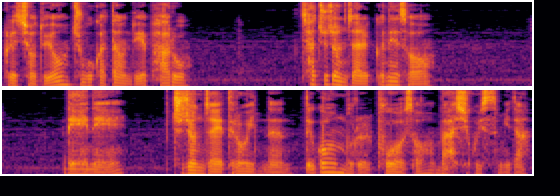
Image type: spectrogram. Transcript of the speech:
그래서 저도요, 중국 갔다 온 뒤에 바로 차주전자를 꺼내서 내내 주전자에 들어있는 뜨거운 물을 부어서 마시고 있습니다.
